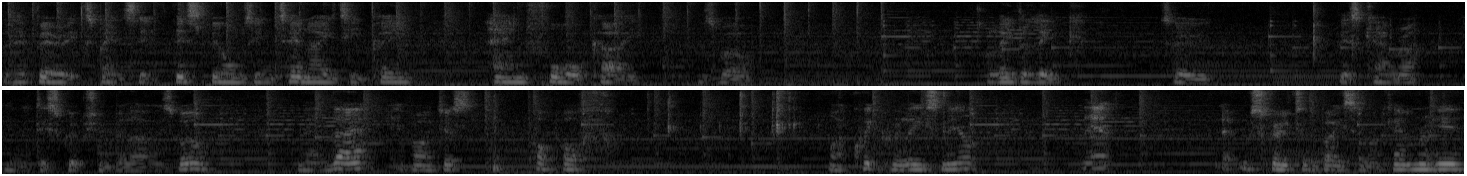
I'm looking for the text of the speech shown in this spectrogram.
but they're very expensive. This films in 1080p and 4k as well. I'll leave a link to this camera in the description below as well. Now that, if I just pop off my quick release mount, there, that will screw to the base of my camera here.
